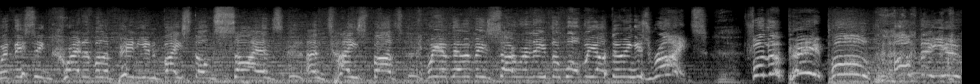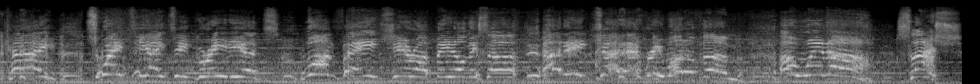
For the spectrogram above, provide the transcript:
with this incredible opinion based on science and taste buds. We have never been so relieved that what we are doing is right for the people of the UK. 28 ingredients, one for each year I've been on this earth, and each and every one of them a winner slash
